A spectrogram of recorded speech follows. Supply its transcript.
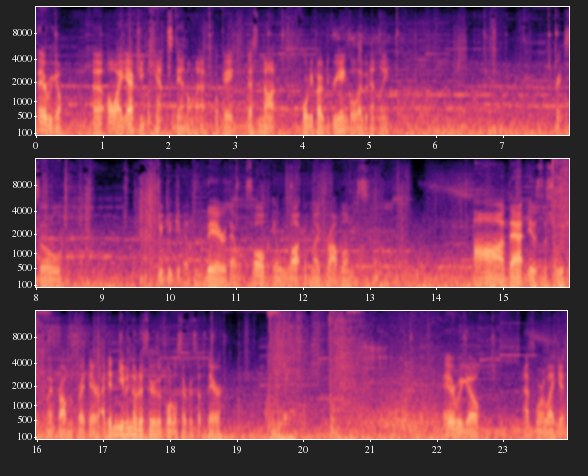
There we go. Uh, oh, I actually can't stand on that. Okay, that's not 45 degree angle, evidently. Right, so... We could get up there, that would solve a lot of my problems. Ah, that is the solution to my problems right there. I didn't even notice there was a portal surface up there. There we go. That's more like it.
